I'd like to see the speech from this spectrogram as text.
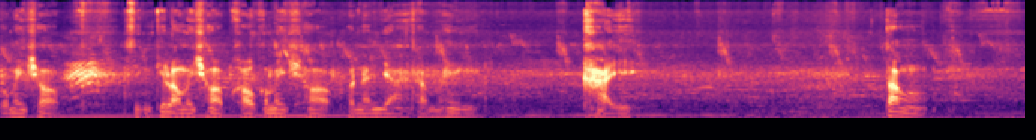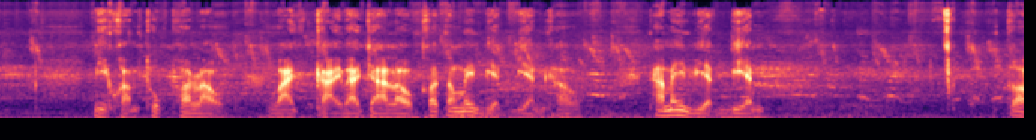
ก็ไม่ชอบ สิ่งที่เราไม่ชอบเขาก็ไม่ชอบ เพราะนั้นอย่าทำให้ใคร ต้องมีความทุกข์เพราะเราวากายวาจาเราก็ต้องไม่เบียดเบียนเขา ถ้าไม่เบียดเบียน ก็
